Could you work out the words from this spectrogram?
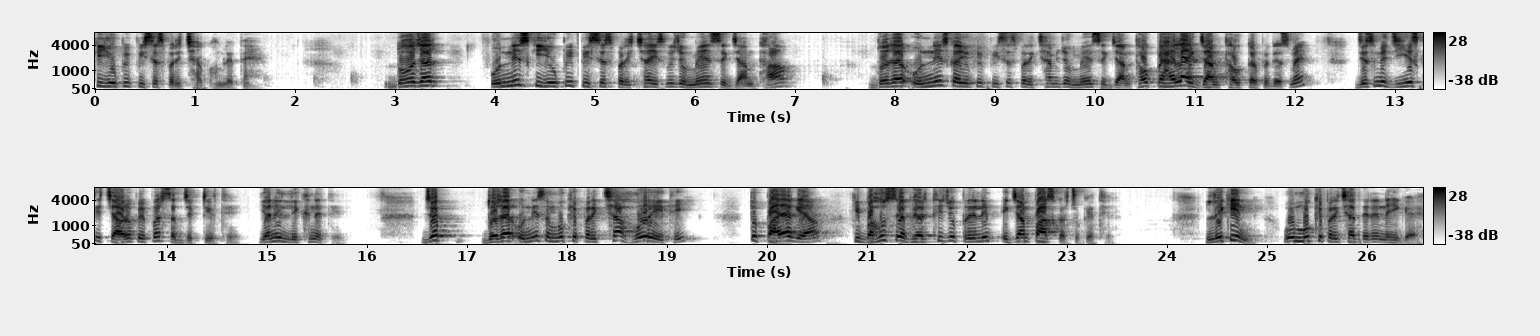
की यूपी पीसीएस परीक्षा को हम लेते हैं। 2019 की यूपी पीसीएस परीक्षा इसमें जो मेंस एग्ज़ाम था 2019 का यूपी पीसीएस परीक्षा में जो मेंस एग्ज़ाम था, वो पहला एग्ज़ाम था उत्तर प्रदेश में, जिसमें जीएस के चारों पेपर सब्जेक्टिव थे, यानी लिखने थे। जब 2019 में मुख्य परीक्षा हो रही थी तो पाया गया कि बहुत से अभ्यर्थी जो प्रीलिम एग्ज़ाम पास कर चुके थे। लेकिन वो मुख्य परीक्षा देने नहीं गए।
